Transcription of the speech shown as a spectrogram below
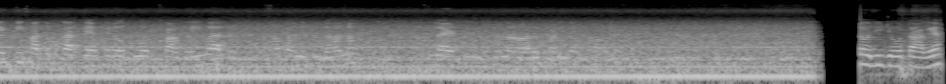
ਟੈਂਕੀ ਖਤਮ ਕਰਦੇ ਆ, ਫਿਰ ਉਦੋਂ ਔਖਾ ਕਈ ਵਾਰ, ਪਤਾ ਨਹੀਂ ਹੁੰਦਾ ਹਨਾ। ਲਾਈਟ ਨਾ ਆਵੇ ਪਾਣੀ ਦਾ ਔਖਾ ਲਓ ਜੀ, ਜੋਤ ਆ ਗਿਆ।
